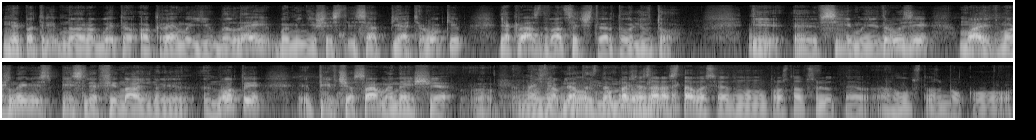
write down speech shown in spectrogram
Не потрібно робити окремий юбілей, бо мені 65 років, якраз 24 лютого. І е, всі мої друзі мають можливість після фінальної ноти е, півчаса мене ще поздравляти ну, з днем По-перше, зараз сталося ну, ну просто абсолютне глупство з боку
